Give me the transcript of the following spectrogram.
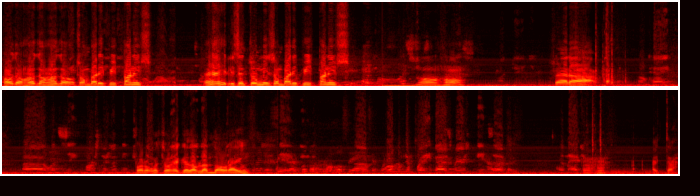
Hold on, hold on, hold on. Somebody speak Spanish? Hey, listen to me. Somebody speak Spanish? No, huh. Shut up. okay. Uh, let's see. First, there's an. Pero eso se queda hablando ahora ahí. Ajá. Ahí está,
